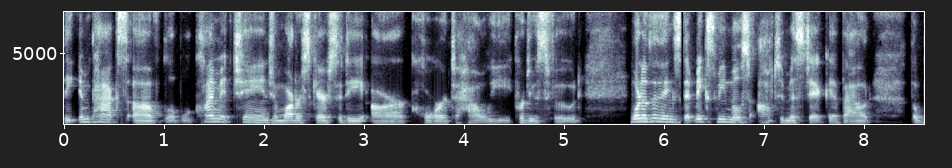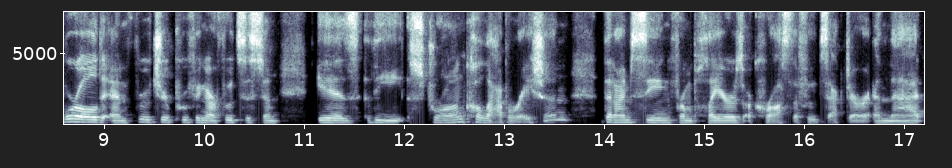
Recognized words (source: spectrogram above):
The impacts of global climate change and water scarcity are core to how we produce food. One of the things that makes me most optimistic about the world and future proofing our food system is the strong collaboration that I'm seeing from players across the food sector. And that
